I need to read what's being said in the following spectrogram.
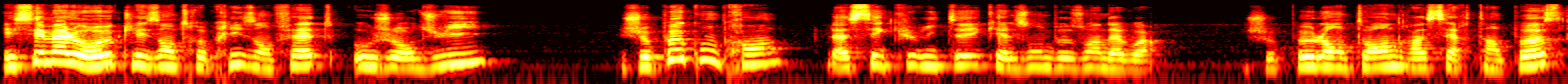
et c'est malheureux que les entreprises en fait aujourd'hui, je peux comprendre la sécurité qu'elles ont besoin d'avoir. Je peux l'entendre à certains postes.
